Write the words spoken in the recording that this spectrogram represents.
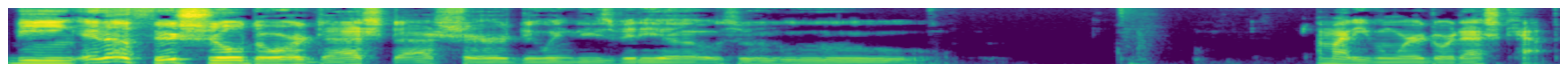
being an official DoorDash Dasher doing these videos. Ooh. I might even wear a DoorDash cap.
